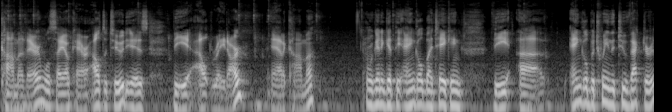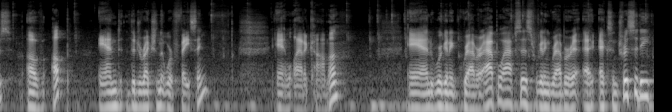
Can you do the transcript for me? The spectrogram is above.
comma there. And We'll say, okay, our altitude is the alt radar, add a comma. We're going to get the angle by taking the uh, angle between the two vectors of up and the direction that we're facing. And we'll add a comma. And we're going to grab our apoapsis, we're going to grab our eccentricity,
